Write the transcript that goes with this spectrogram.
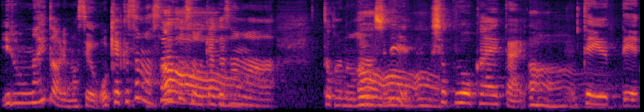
いろんな人ありますよ。お客様、それこそお客様とかのお話うんうんうん。で職を変えたいって言って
